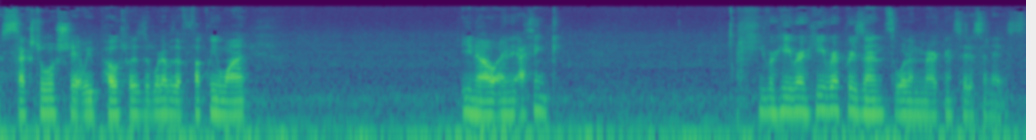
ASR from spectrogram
sexual shit, we post whatever the fuck we want, you know, and I think he he he represents what an American citizen is.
